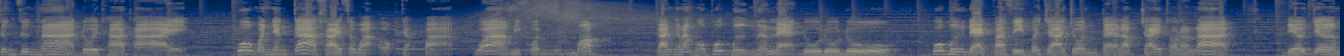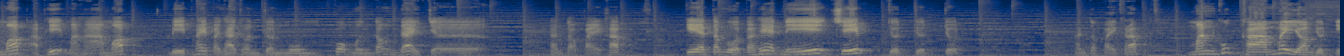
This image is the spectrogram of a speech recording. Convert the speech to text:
ซึ่งซึ่งหน้าโดยท้าทาย พวกมันยังกล้าคายสวะออกจากปากว่ามีคนหนุนม็อบ การกระทำของพวกมึงนั่นแหละดูดูดูพวกมึงแดกภาษีประชาชนแต่รับใช้ทรราช เดี๋ยวเจอม็อบอภิมหาม็อบ บีบให้ประชาชนจนมุม พวกมึงต้องได้เจอ ท่านต่อไปครับ เกียรติตำรวจประเภทนี้ชิปจุดจุดจุดท่านต่อไปครับ มันคุกคามไม่ยอมหยุดจ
